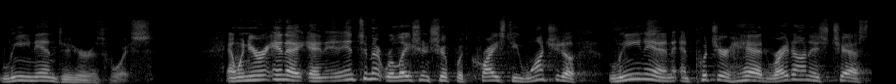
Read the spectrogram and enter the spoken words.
lean in to hear his voice. And when you're in a, an intimate relationship with Christ, He wants you to lean in and put your head right on His chest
